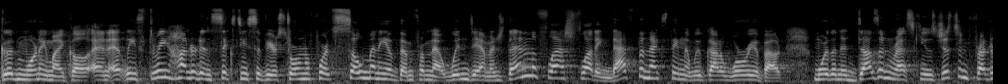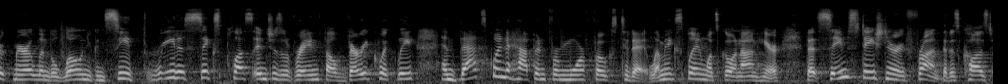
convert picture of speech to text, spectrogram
Good morning, Michael. And at least 360 severe storm reports, so many of them from that wind damage. Then the flash flooding. That's the next thing that we've got to worry about. More than a dozen rescues just in Frederick, Maryland alone. You can see three to six plus inches of rain fell very quickly. And that's going to happen for more folks today. Let me explain what's going on here. That same stationary front that has caused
